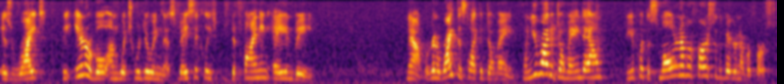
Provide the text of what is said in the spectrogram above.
is write the interval on which we're doing this, basically defining A and B. Now, we're going to write this like a domain. When you write a domain down, do you put the smaller number first or the bigger number first?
